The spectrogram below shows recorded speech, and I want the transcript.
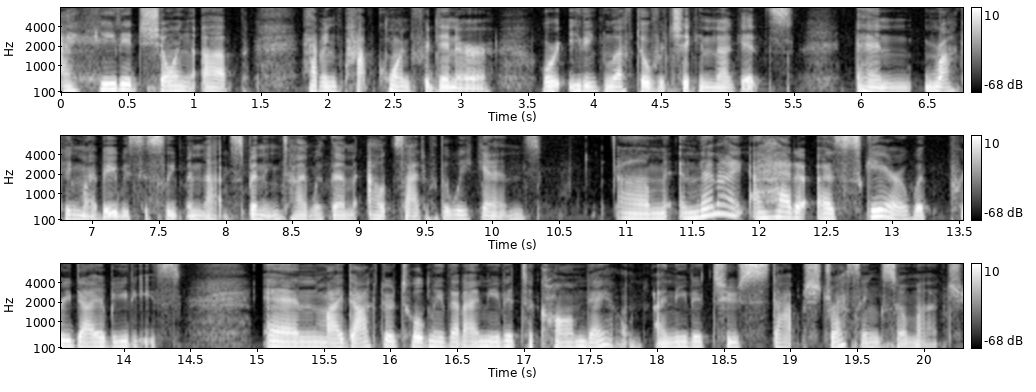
I hated showing up, having popcorn for dinner, or eating leftover chicken nuggets and rocking my babies to sleep and not spending time with them outside of the weekends. Um, and then I, I had a scare with prediabetes. And my doctor told me that I needed to calm down. I needed to stop stressing so much.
